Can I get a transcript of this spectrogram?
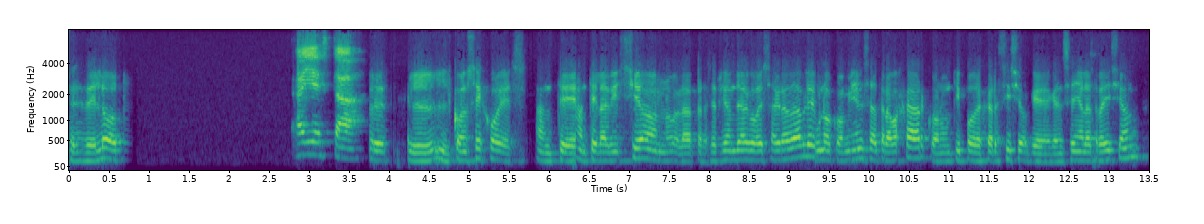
es del otro. Ahí está. El, consejo es, ante, ante la visión o la percepción de algo desagradable, uno comienza a trabajar con un tipo de ejercicio que enseña la tradición,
